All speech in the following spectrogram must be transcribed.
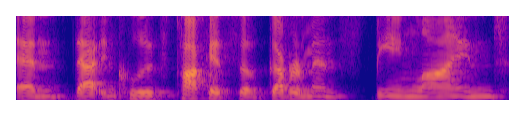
And that includes pockets of governments being lined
